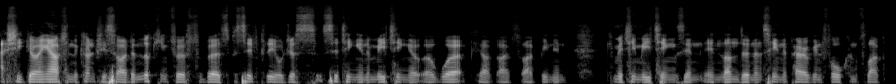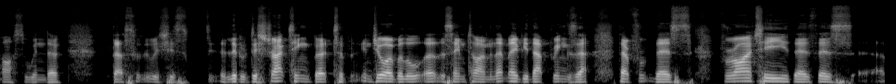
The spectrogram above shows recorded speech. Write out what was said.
actually going out in the countryside and looking for, for birds specifically or just sitting in a meeting at, at work. I've, I've, I've, been in committee meetings in, in London and seen a peregrine falcon fly past the window. That's which is a little distracting, but enjoyable at the same time. And that maybe that brings that that there's variety, there's there's uh,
